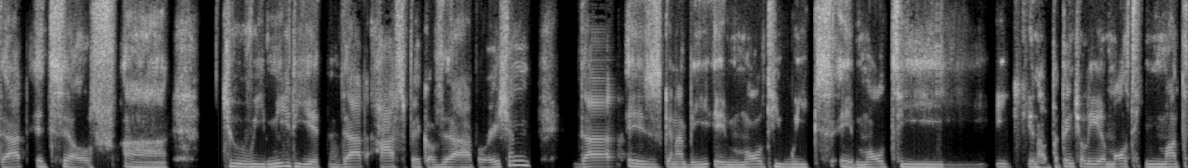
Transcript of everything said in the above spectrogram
that itself uh, to remediate that aspect of the operation, that is going to be a multi weeks, a multi, you know, potentially a multi month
